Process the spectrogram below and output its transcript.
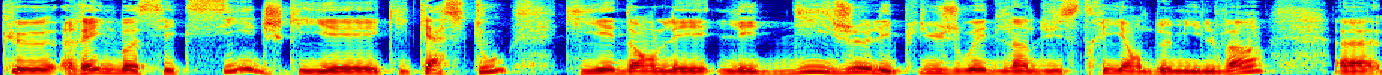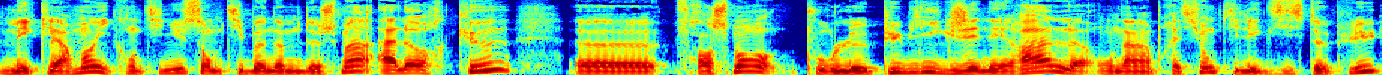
que Rainbow Six Siege qui est qui casse tout, qui est dans les les 10 jeux les plus joués de l'industrie en 2020, euh, mais clairement il continue son petit bonhomme de chemin alors que euh, franchement pour le public général, on a l'impression qu'il n'existe plus.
